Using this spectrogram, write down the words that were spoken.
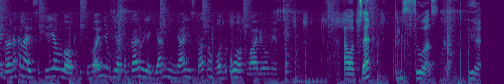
привіт! Ви на каналі Софія Влог. І сьогодні я покажу, як я міняю з татом воду у акваріумі. А оце присоска. Є.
